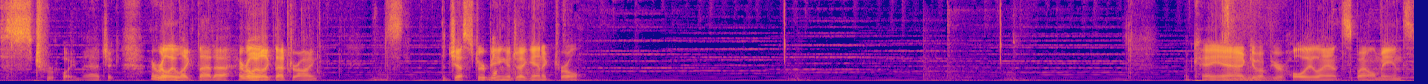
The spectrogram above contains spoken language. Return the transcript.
Destroy magic. I really like that. Uh, I really like that drawing. It's the jester being a gigantic troll. Okay, yeah, give up your holy lance by all means.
